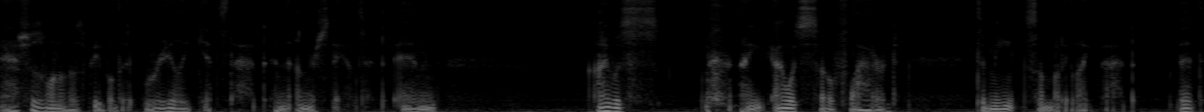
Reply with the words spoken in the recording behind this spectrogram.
Ash is one of those people that really gets that and understands it. And I was I I was so flattered to meet somebody like that. That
